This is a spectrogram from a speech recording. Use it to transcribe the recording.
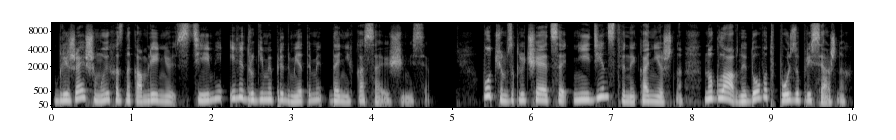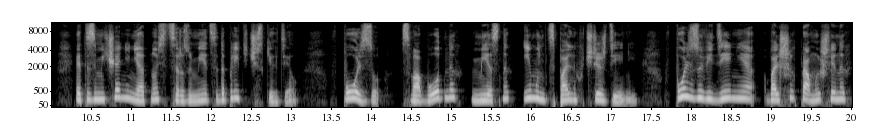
к ближайшему их ознакомлению с теми или другими предметами, до них касающимися. Вот в чем заключается не единственный, конечно, но главный довод в пользу присяжных. Это замечание не относится, разумеется, до политических дел. В пользу свободных, местных и муниципальных учреждений, в пользу ведения больших промышленных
